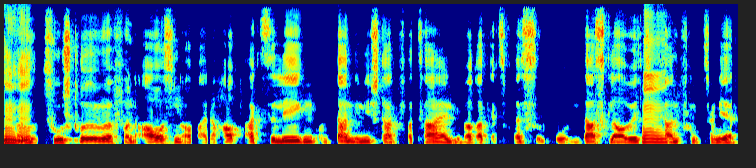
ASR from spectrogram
Mhm. Also Zuströme von außen auf eine Hauptachse legen und dann in die Stadt verteilen über Rad-Express-Routen. Das, glaube ich, mhm. kann funktionieren.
